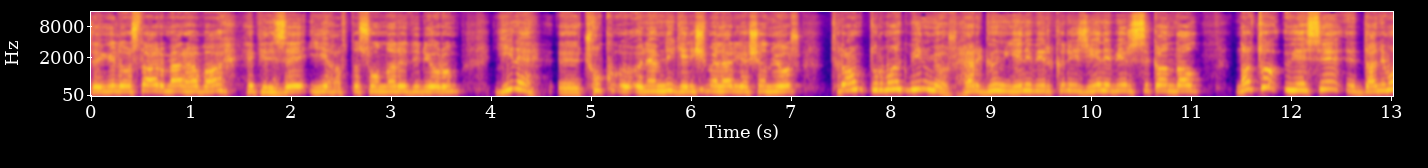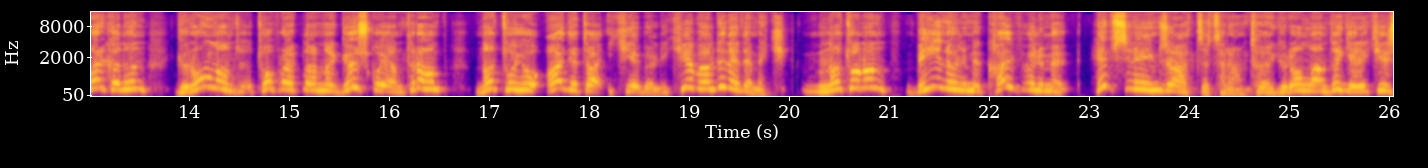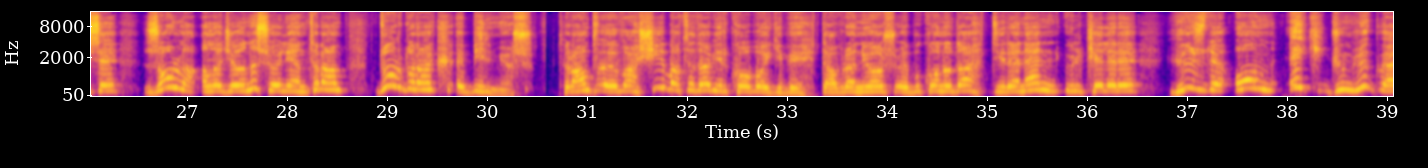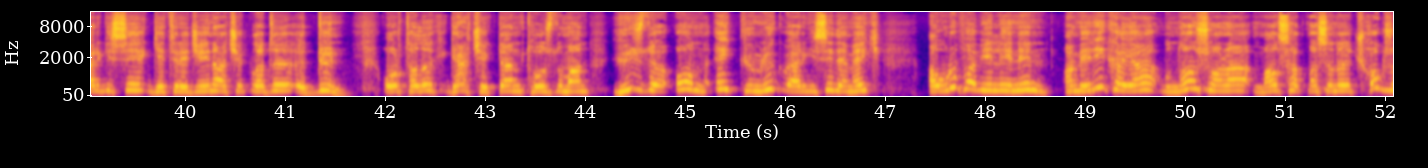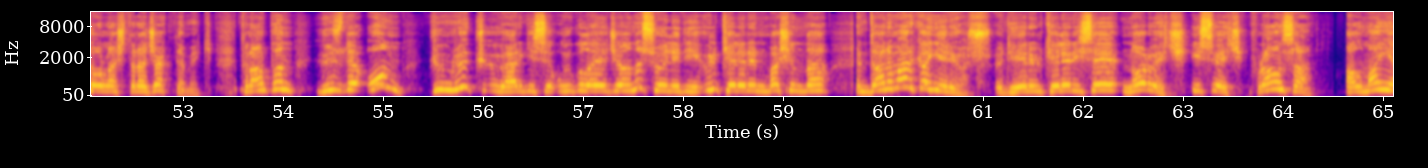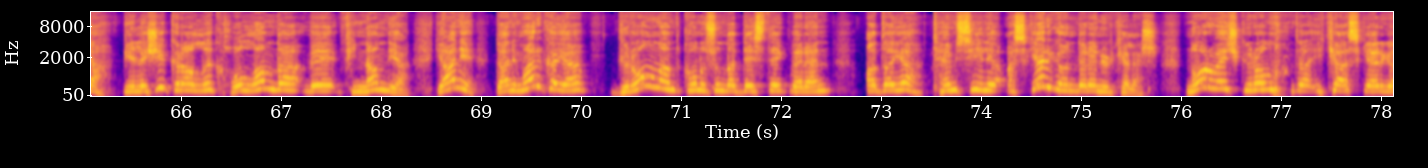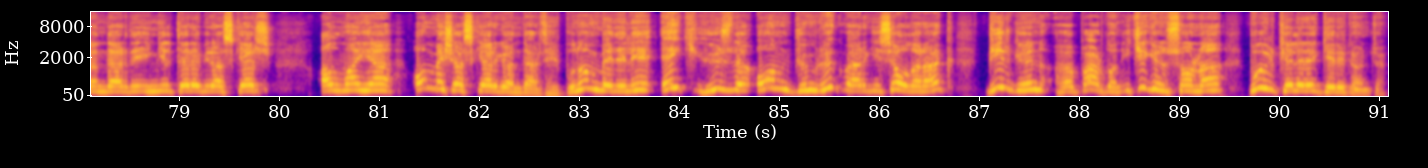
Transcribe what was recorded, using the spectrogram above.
Sevgili dostlar merhaba. Hepinize iyi hafta sonları diliyorum. Yine e, çok e, önemli gelişmeler yaşanıyor. Trump durmak bilmiyor. Her gün yeni bir kriz, yeni bir skandal. NATO üyesi e, Danimarka'nın Grönland topraklarına göz koyan Trump NATO'yu adeta ikiye böldü. İkiye böldü ne demek? NATO'nun beyin ölümü, kalp ölümü hepsine imza attı Trump. Grönland'ı gerekirse zorla alacağını söyleyen Trump durdurak e, bilmiyor. Trump e, vahşi batıda bir kovboy gibi davranıyor. E, Bu konuda direnen ülkelere %10 ek gümrük vergisi getireceğini açıkladı e, dün. Ortalık gerçekten toz duman. %10 ek gümrük vergisi demek Avrupa Birliği'nin Amerika'ya bundan sonra mal satmasını çok zorlaştıracak demek. Trump'ın %10 gümrük vergisi uygulayacağını söylediği ülkelerin başında Danimarka geliyor. Diğer ülkeler ise Norveç, İsveç, Fransa, Almanya, Birleşik Krallık, Hollanda ve Finlandiya. Yani Danimarka'ya Grönland konusunda destek veren adaya temsili asker gönderen ülkeler. Norveç Grönland'a iki asker gönderdi. İngiltere bir asker, Almanya 15 asker gönderdi. Bunun bedeli ek %10 gümrük vergisi olarak bir gün pardon iki gün sonra bu ülkelere geri döndü.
